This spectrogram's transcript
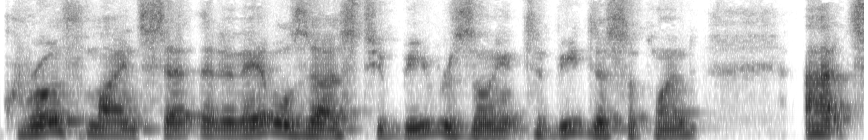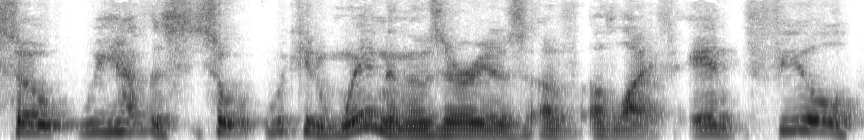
growth mindset that enables us to be resilient, to be disciplined. Uh, so we have this, so we can win in those areas of, of life and feel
